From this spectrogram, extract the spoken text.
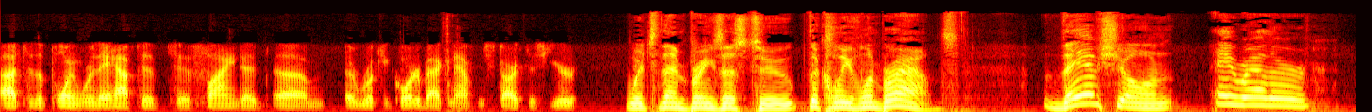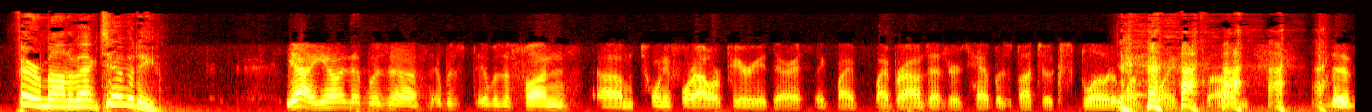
uh, to the point where they have to to find a um, a rookie quarterback and have him start this year. Which then brings us to the Cleveland Browns. They have shown a rather fair amount of activity. Yeah, you know it was a it was it was a fun um, 24 hour period there. I think my my Browns editor's head was about to explode at one point. um, the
